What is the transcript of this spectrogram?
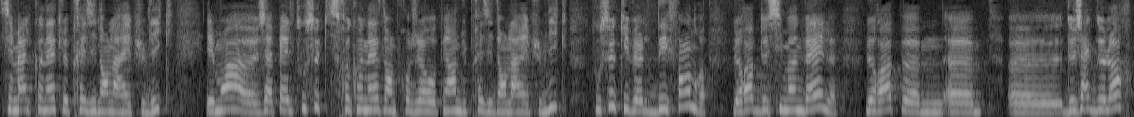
C'est mal connaître le président de la République. Et moi, euh, j'appelle tous ceux qui se reconnaissent dans le projet européen du président de la République, tous ceux qui veulent défendre l'Europe de Simone Veil, l'Europe euh, euh, de Jacques Delors,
